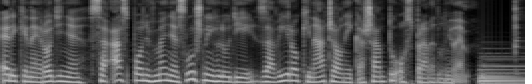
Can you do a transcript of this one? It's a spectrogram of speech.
Erikinej rodine sa aspoň v mene slušných ľudí za výroky náčelníka Šantu ospravedlňujem.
